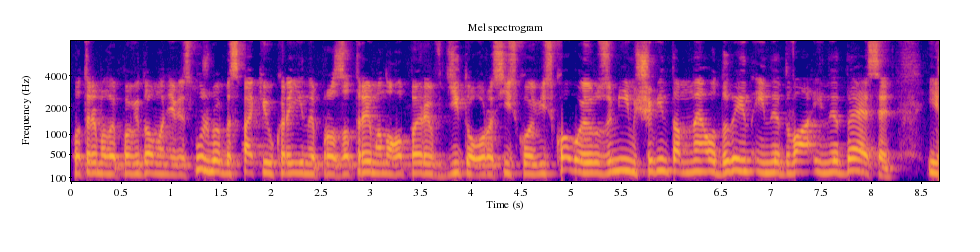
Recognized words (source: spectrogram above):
отримали повідомлення від Служби безпеки України про затриманого перевдітого російського військового. і Розуміємо, що він там не один, і не два, і не десять. І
